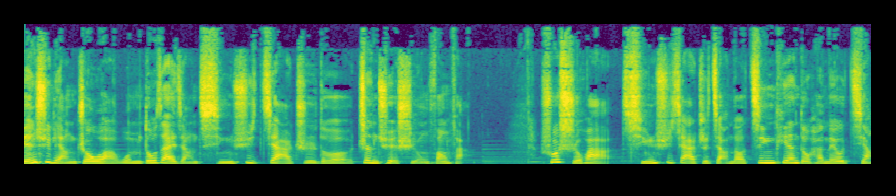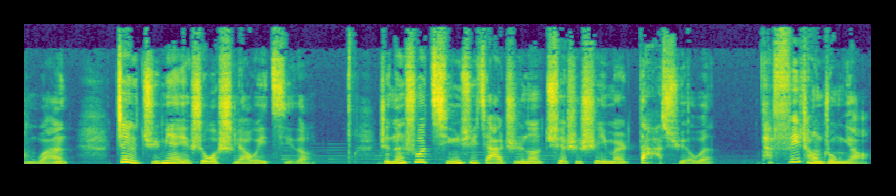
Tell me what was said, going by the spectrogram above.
连续两周啊，我们都在讲情绪价值的正确使用方法。说实话，情绪价值讲到今天都还没有讲完，这个局面也是我始料未及的。只能说，情绪价值呢，确实是一门大学问，它非常重要。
